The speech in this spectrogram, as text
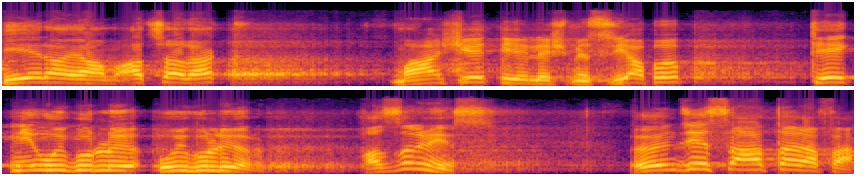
diğer ayağımı açarak manşet yerleşmesi yapıp tekniği uyguluyor- uyguluyorum. Hazır mıyız? Önce sağ tarafa.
